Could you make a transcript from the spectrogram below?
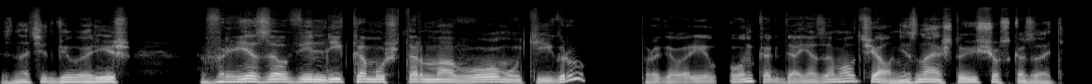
Значит, говоришь, врезал великому штормовому тигру? Проговорил он, когда я замолчал, не зная, что еще сказать.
